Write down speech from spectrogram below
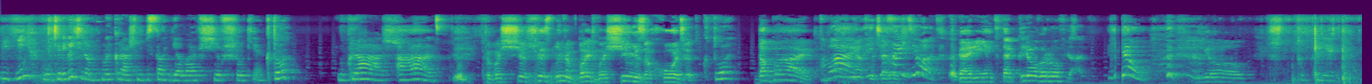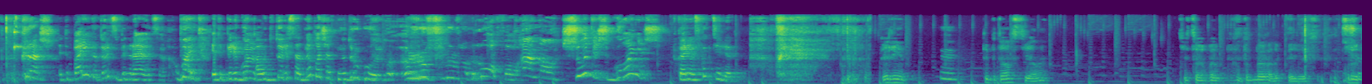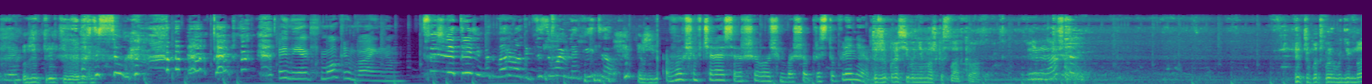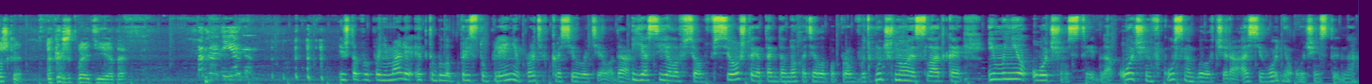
Прикинь, мне вчера вечером мой краш написал, я вообще в шоке. Кто? Ну, краш. А, Да вообще жесть, блин, байт вообще не заходит. Кто? Да байт! Вай, Понятно, ничего короче. сойдет. Карин, ты так клево рофлишь. Yo. Yo. Краш. Это парень, который тебе нравится. Байт. Это перегон аудитории с одной площадки на другую. Руф. Рофл. Оно. Шутишь, гонишь? Карин, сколько тебе лет? Галин, М. ты потолстела. Что-то под- подбородок появился. Уже третий Ах раз. ты сука. Блин, як з мокрим вайном. Третий подбородок. Ты свой, блядь, видел? В общем, вчера я совершила очень большое преступление. Ты же просила немножко сладкого. Немножко? Это, по-твоему, немножко? А как же твоя диета? Какая диета? И чтобы вы понимали, это было преступление против красивого тела, да. Я съела все, все, что я так давно хотела попробовать. Мучное, сладкое. И мне очень стыдно. Очень вкусно было вчера, а сегодня очень стыдно.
